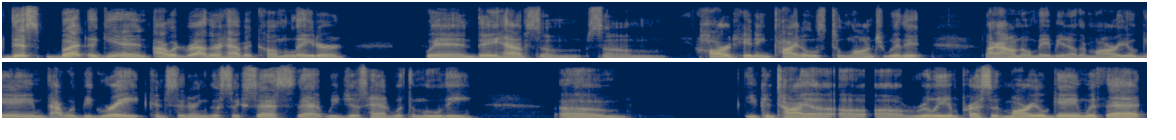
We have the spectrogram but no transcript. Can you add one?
this. But again, I would rather have it come later when they have some some hard hitting titles to launch with it. Like I don't know, maybe another Mario game. That would be great considering the success that we just had with the movie. Um, you can tie a, a, a really impressive Mario game with that.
